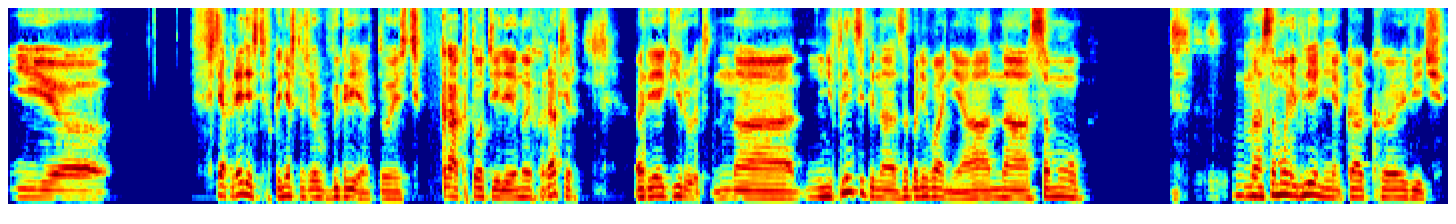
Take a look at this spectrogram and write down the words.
И э, вся прелесть, конечно же, в игре. То есть как тот или иной характер реагирует на не в принципе на заболевание, а на саму на само явление как э, ВИЧ.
